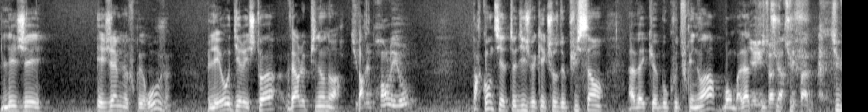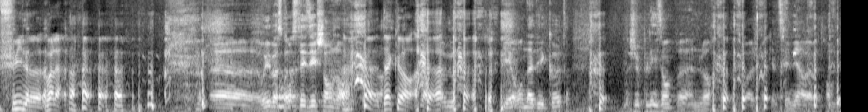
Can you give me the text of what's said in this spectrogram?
léger, et j'aime le fruit rouge, Léo, dirige-toi vers le Pinot Noir. Tu par... comprends Léo? Par contre, si elle te dit je veux quelque chose de puissant avec beaucoup de fruits noirs, bon bah là tu, tu, tu, tu, fuis le... voilà. euh, oui, parce qu'on se les échange. D'accord. Et on a des cotes. Je plaisante Anne-Laure, je vois qu'elle s'énerve, elle va trembler.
